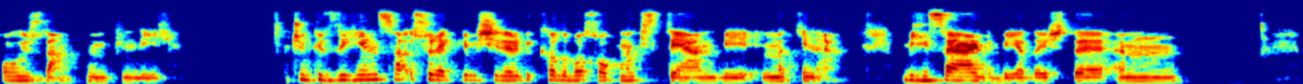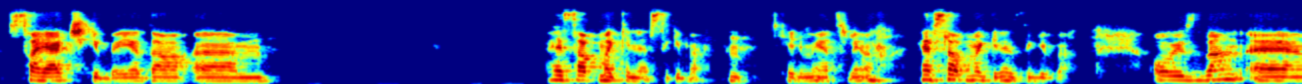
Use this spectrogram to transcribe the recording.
o yüzden mümkün değil. Çünkü zihin sürekli bir şeyleri bir kalıba sokmak isteyen bir makine. Bilgisayar gibi ya da işte um, sayaç gibi ya da um, hesap makinesi gibi. Hı, kelimeyi hatırlayamam. hesap makinesi gibi. O yüzden e,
